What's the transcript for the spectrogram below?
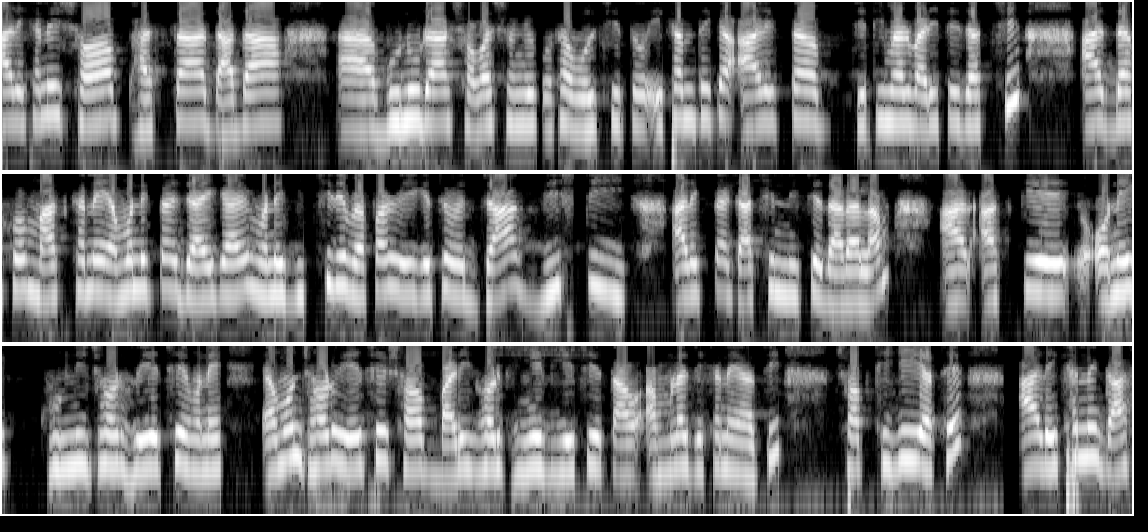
আর এখানে সব ভাস্তা, দাদা বুনুরা সবার সঙ্গে কথা বলছি। তো এখান থেকে আর একটা জেঠিমার বাড়িতে যাচ্ছি। আর দেখো, মাঝখানে এমন একটা জায়গায় মানে বিচ্ছিরি ব্যাপার হয়ে গেছে। যা বৃষ্টি আরেকটা গাছের নিচে দাঁড়ালাম। আর আজকে অনেক ঘূর্ণিঝড় হয়েছে মানে এমন ঝড় হয়েছে, সব বাড়িঘর ভেঙে দিয়েছে, তাও আমরা যেখানে আছি, সব ঠিকই আছে। আর এখানে গাছ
